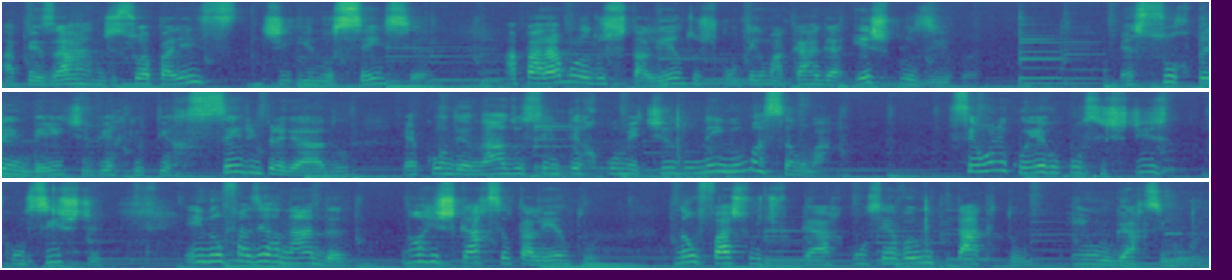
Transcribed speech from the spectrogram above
Apesar de sua aparente inocência, a parábola dos talentos contém uma carga explosiva. É surpreendente ver que o terceiro empregado é condenado sem ter cometido nenhuma ação má. Seu único erro consiste, consiste em não fazer nada, não arriscar seu talento, não faz frutificar, conserva-o intacto em um lugar seguro.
